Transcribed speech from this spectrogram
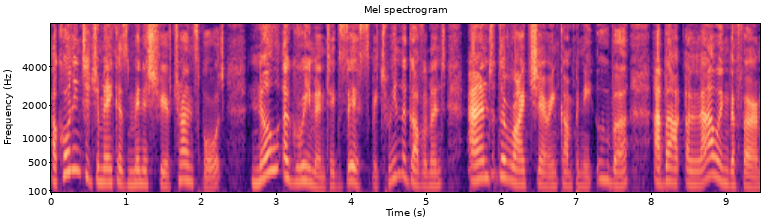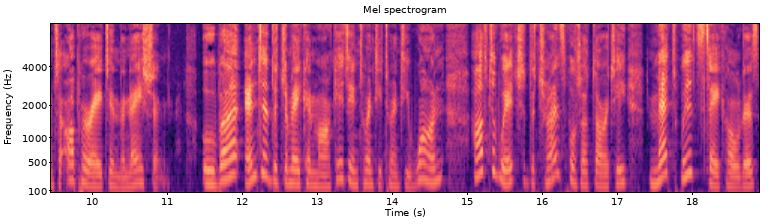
According to Jamaica's Ministry of Transport, no agreement exists between the government and the ride sharing company Uber about allowing the firm to operate in the nation. Uber entered the Jamaican market in 2021, after which the Transport Authority met with stakeholders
